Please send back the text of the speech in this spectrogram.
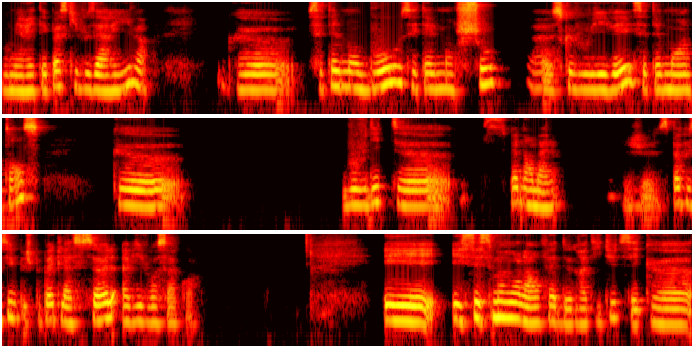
Vous méritez pas ce qui vous arrive, que c'est tellement beau, c'est tellement chaud ce que vous vivez, c'est tellement intense que vous vous dites c'est pas normal, c'est pas possible, je peux pas être la seule à vivre ça quoi. Et, c'est ce moment-là, en fait, de gratitude, c'est que,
